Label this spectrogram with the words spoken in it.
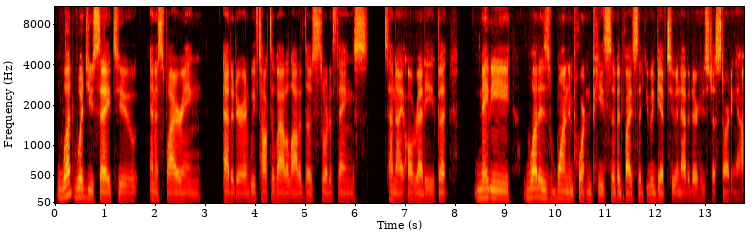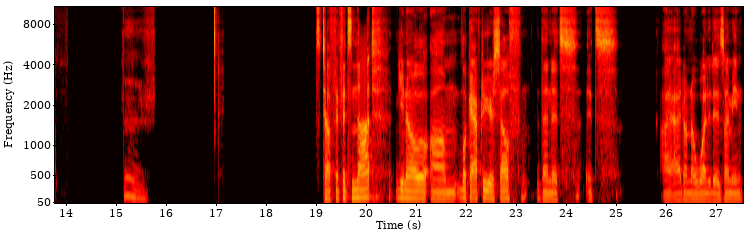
what would you say to an aspiring editor? And we've talked about a lot of those sort of things tonight already, but maybe what is one important piece of advice that you would give to an editor who's just starting out? Hmm. It's tough. If it's not, you know, um, look after yourself, then it's it's I I don't know what it is. I mean,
